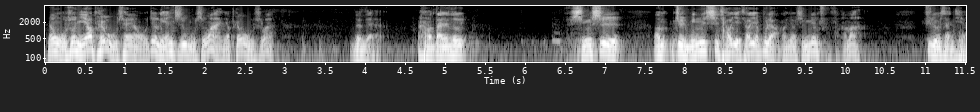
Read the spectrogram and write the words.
然后我说你要赔五千元，我这脸值五十万，你要赔我五十万，对不对？然后大家都刑事，嗯，就是民事调解调解不了嘛，叫行政处罚嘛，拘留三天，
